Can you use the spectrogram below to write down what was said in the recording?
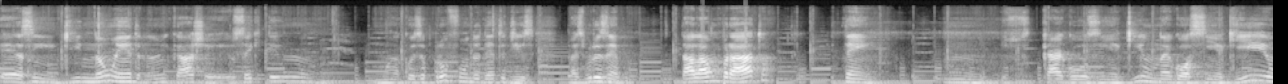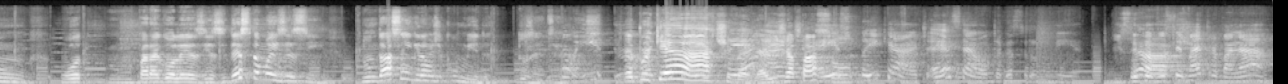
é, assim, que não entra, não encaixa, eu sei que tem um- uma coisa profunda dentro disso. Mas, por exemplo, tá lá um prato que tem um cargozinho aqui, um negocinho aqui, um, um outro um paragolézinho assim, desse tamanhozinho assim. Não dá 100 gramas de comida, 200 reais. Não, e- É não, porque mas é isso- arte, isso é velho, aí já arte, passou. É isso daí que é arte. Essa é a alta gastronomia. Isso é Porque arte. você vai trabalhar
